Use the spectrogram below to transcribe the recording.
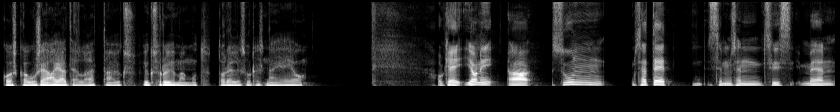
koska usein ajatellaan, että on yksi, yksi ryhmä, mutta todellisuudessa näin ei ole. Okei, Joni, äh, sun, sä teet semmoisen siis meidän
